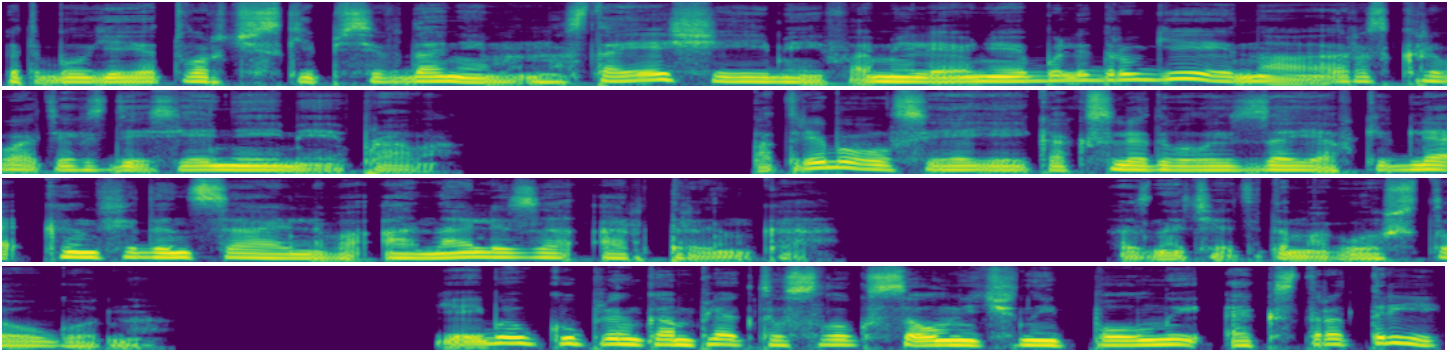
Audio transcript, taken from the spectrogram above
Это был ее творческий псевдоним. Настоящее имя и фамилия у нее были другие, но раскрывать их здесь я не имею права. Потребовался я ей, как следовало из заявки, для конфиденциального анализа арт-рынка. Означать это могло что угодно. Ей был куплен комплект услуг «Солнечный полный экстра-3»,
